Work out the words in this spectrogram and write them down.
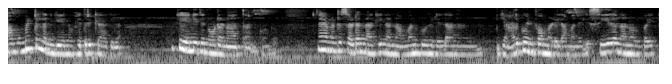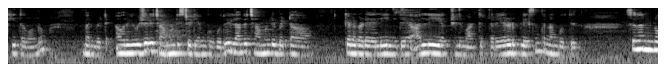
ಆ ಮೂಮೆಂಟಲ್ಲಿ ನನಗೇನು ಹೆದರಿಕೆ ಆಗಿಲ್ಲ. ಓಕೆ ಏನಿದೆ ನೋಡೋಣ ಅಂತ ಅಂದ್ಕೊಂಡು ನಾನು ಏನಾದರೂ ಸಡನ್ನಾಗಿ ನನ್ನ ಅಮ್ಮನಿಗೂ ಹೇಳಿಲ್ಲ, ನಾನು ಯಾರಿಗೂ ಇನ್ಫಾರ್ಮ್ ಮಾಡಿಲ್ಲ ಮನೇಲಿ. ಸೀದಾ ನಾನು ಬೈಕ್ ಕೀ ತೊಗೊಂಡು ಬಂದುಬಿಟ್ಟೆ. ಅವರು ಯೂಶ್ವಲಿ ಚಾಮುಂಡಿ ಸ್ಟೇಡಿಯಮ್ಗೆ ಹೋಗೋದು. ಇಲ್ಲಾಂದರೆ ಚಾಮುಂಡಿ ಬೆಟ್ಟ ಕೆಳಗಡೆ ಅಲ್ಲಿ ಏನಿದೆ, ಅಲ್ಲಿ ಆ್ಯಕ್ಚುಲಿ ಮಾಡ್ತಿರ್ತಾರೆ. ಎರಡು ಪ್ಲೇಸ್ ಅಂತ ನಂಗೆ ಗೊತ್ತಿತ್ತು. ಸೊ ನಾನು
